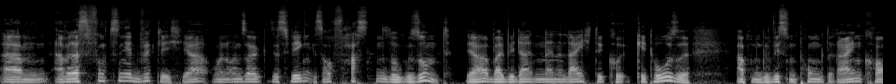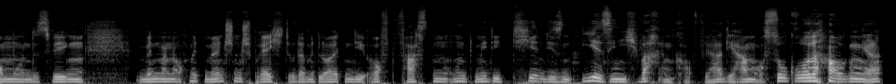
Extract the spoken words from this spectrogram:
Ähm, aber das funktioniert wirklich, ja. Und unser, deswegen ist auch Fasten so gesund, ja, weil wir da in eine leichte Ketose ab einem gewissen Punkt reinkommen. Und deswegen, wenn man auch mit Menschen spricht oder mit Leuten, die oft fasten und meditieren, die sind irrsinnig wach im Kopf, ja. Die haben auch so große Augen, ja.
